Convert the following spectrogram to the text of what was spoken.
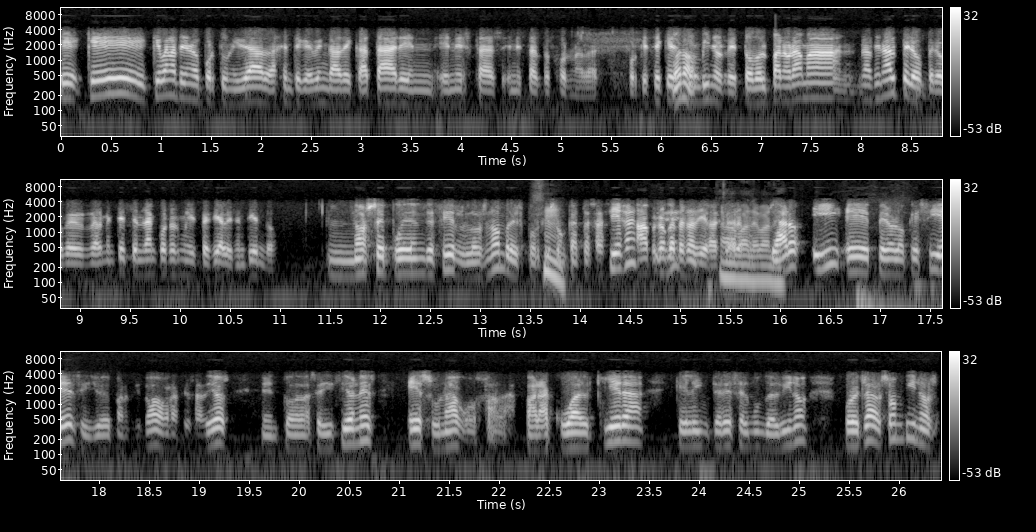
¿Qué, van a tener oportunidad la gente que venga de Qatar en, en, estas, en estas dos jornadas? Porque sé que son vinos de todo el panorama nacional, pero, pero que realmente tendrán cosas muy especiales, entiendo. No se pueden decir los nombres porque hmm. son catas a ciegas. Ah, pero son catas a ciegas, ah, claro. Claro, y, eh, pero lo que sí es, y yo he participado, gracias a Dios, en todas las ediciones, es una gozada. Para cualquiera que le interese el mundo del vino, porque claro, son vinos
